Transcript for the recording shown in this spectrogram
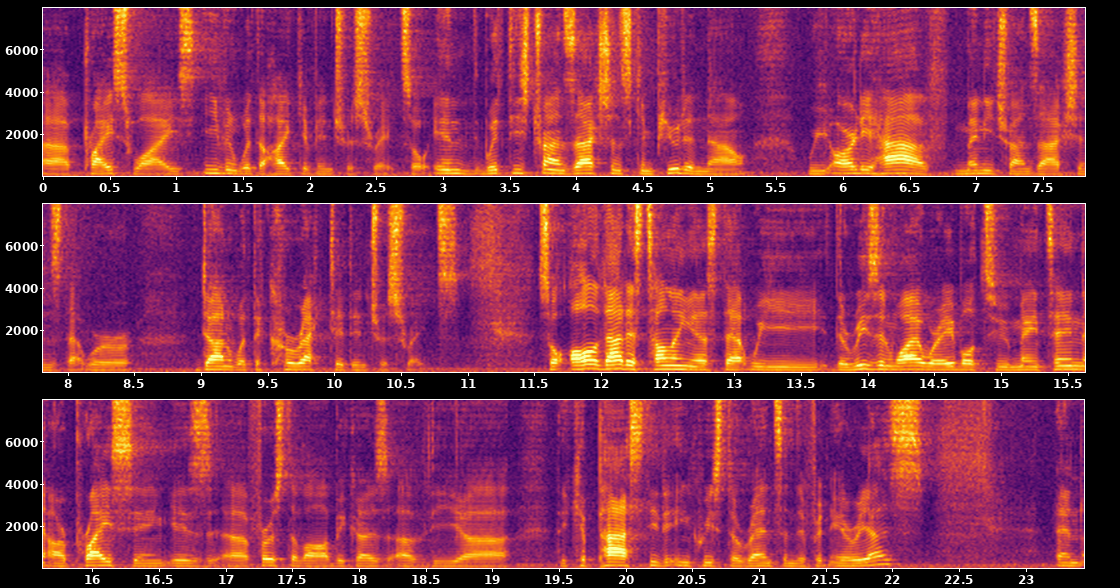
uh, price wise, even with the hike of interest rates. So, in, with these transactions computed now, we already have many transactions that were done with the corrected interest rates. So all of that is telling us that we, the reason why we're able to maintain our pricing is, uh, first of all, because of the, uh, the capacity to increase the rents in different areas. And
